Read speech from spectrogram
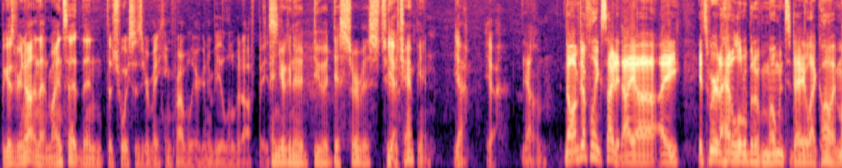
Because if you're not in that mindset, then the choices you're making probably are going to be a little bit off base. and you're going to do a disservice to Yeah. the champion. Yeah. yeah, Yeah. Um, No, I'm definitely excited. I uh I it's weird. I had a little bit of a moment today like, oh, am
